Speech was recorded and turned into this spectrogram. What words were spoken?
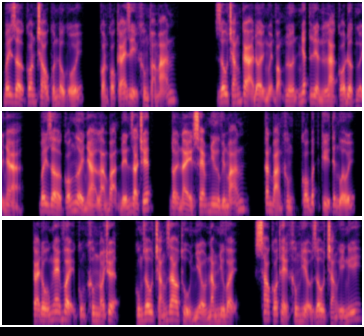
bây giờ con cháu cuốn đầu gối, còn có cái gì không thỏa mãn? Dâu trắng cả đời nguyện vọng lớn nhất liền là có được người nhà, bây giờ có người nhà làm bạn đến già chết, đời này xem như viên mãn, căn bản không có bất kỳ tiết mới cải đồ nghe vậy cũng không nói chuyện cùng dâu trắng giao thủ nhiều năm như vậy, sao có thể không hiểu dâu trắng ý nghĩ?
